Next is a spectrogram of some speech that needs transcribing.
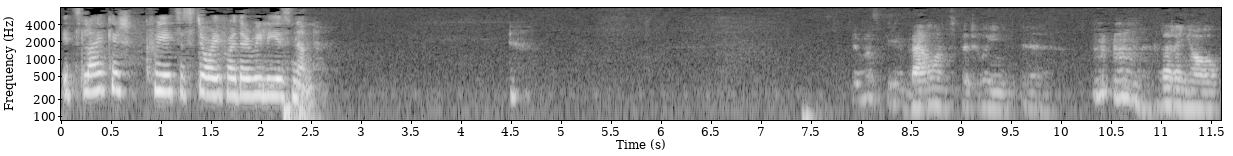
it's like it creates a story where there really is none. There must be a balance between uh, letting all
